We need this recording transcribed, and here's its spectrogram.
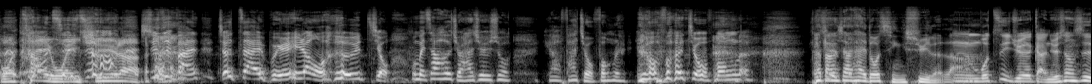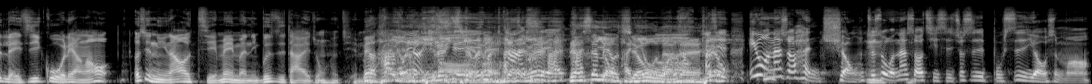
我太委屈了。徐子凡就再也不愿意让我喝酒。我每次要喝酒，他就会说又要发酒疯了，又要发酒疯了。他当下太多情绪了啦。嗯，我自己觉得感觉像是累积过量，然后而且你然后姐妹们，你不是只打野综合前没有，他有一群姐妹们，大学人生没有只有我了。而且因为我那时候很穷，就是我那时候其实就是不是有什么。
